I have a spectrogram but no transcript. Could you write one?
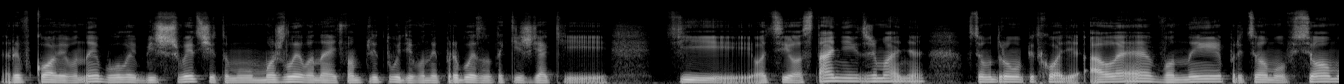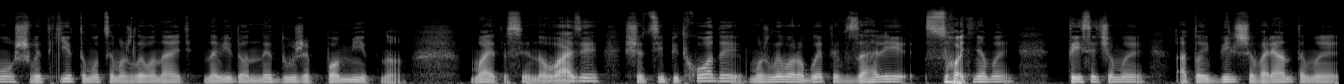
ривкові вони були більш швидші, тому, можливо, навіть в амплітуді вони приблизно такі ж, як і ті оці останні віджимання в цьому другому підході, але вони при цьому всьому швидкі, тому це можливо навіть на відео не дуже помітно. Майте собі на увазі, що ці підходи можливо робити взагалі сотнями, тисячами, а то й більше варіантами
